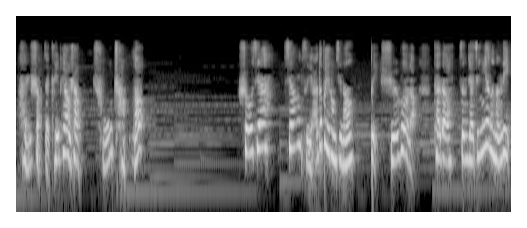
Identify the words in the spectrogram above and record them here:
很少在 KPL 上出场了。首先，姜子牙的被动技能被削弱了，他的增加经验的能力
